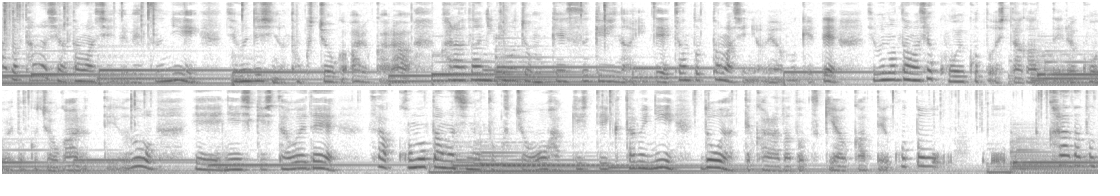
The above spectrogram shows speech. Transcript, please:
ただ魂は魂で別に自分自身の特徴があるから体に気持ちを向けすぎないでちゃんと魂には目を向けて自分の魂はこういうことを従っているこういう特徴があるっていうのを、えー、認識した上でさあこの魂の特徴を発揮していくためにどうやって体と付き合うかっていうことを体と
